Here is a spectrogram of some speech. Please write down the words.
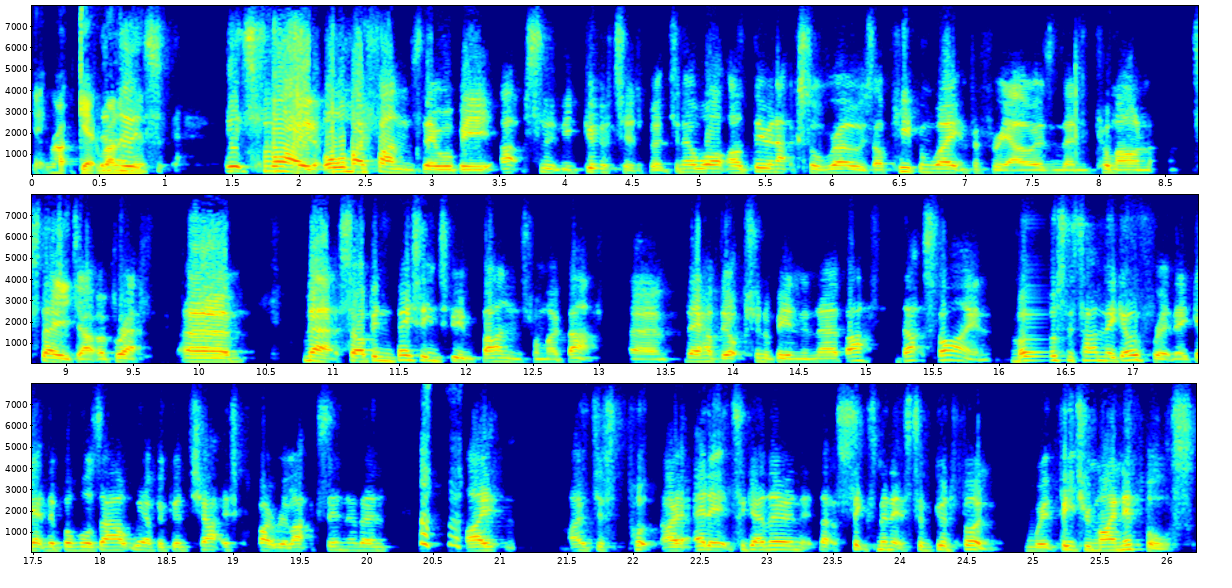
Get, ru- get running it. it's, it's fine. All my fans, they will be absolutely gutted. But do you know what? I'll do an Axl Rose. I'll keep them waiting for three hours and then come on stage out of breath. Um, nah, so I've been basically interviewing bands from my bath. Um, they have the option of being in their bath. That's fine. Most of the time they go for it. They get the bubbles out. We have a good chat. It's quite relaxing. And then I, I just put, I edit it together, and that's six minutes of good fun with featuring my nipples.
